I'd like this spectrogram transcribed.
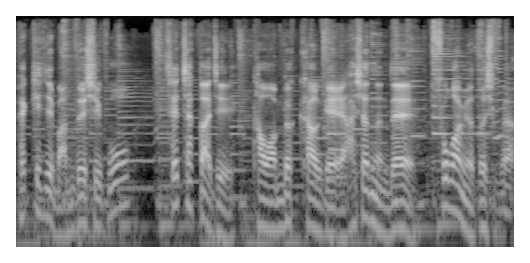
패키지 만드시고 세차까지 다 완벽하게 하셨는데 소감이 어떠신가요?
